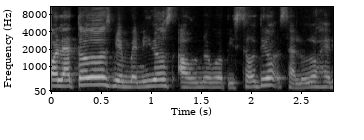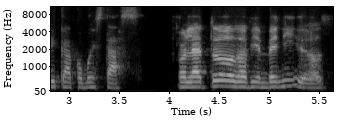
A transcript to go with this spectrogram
Hola a todos, bienvenidos a un nuevo episodio. Saludos, Erika, ¿cómo estás? Hola a todos, bienvenidos.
